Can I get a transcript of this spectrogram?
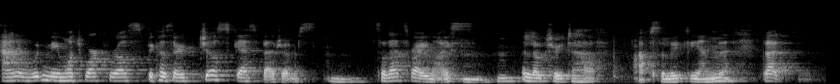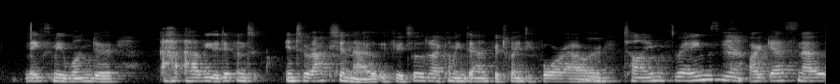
and it wouldn't be much work for us because they're just guest bedrooms. Mm. So that's very nice, mm-hmm. a luxury to have. absolutely, and uh, that makes me wonder: have you a different interaction now? If your children are coming down for 24-hour time frames, Yeah. are guests now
